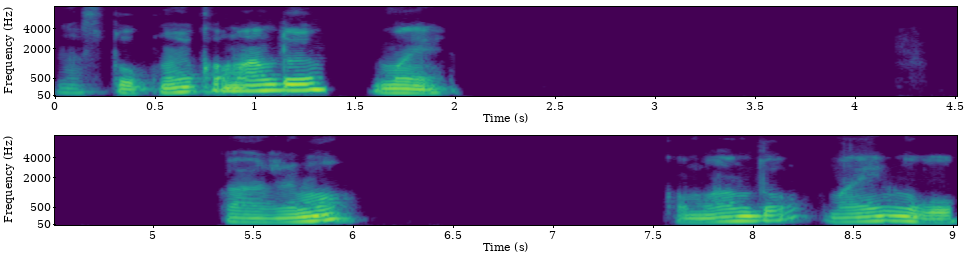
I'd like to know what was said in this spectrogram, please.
Наступною командою ми кажемо команду main.loop.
